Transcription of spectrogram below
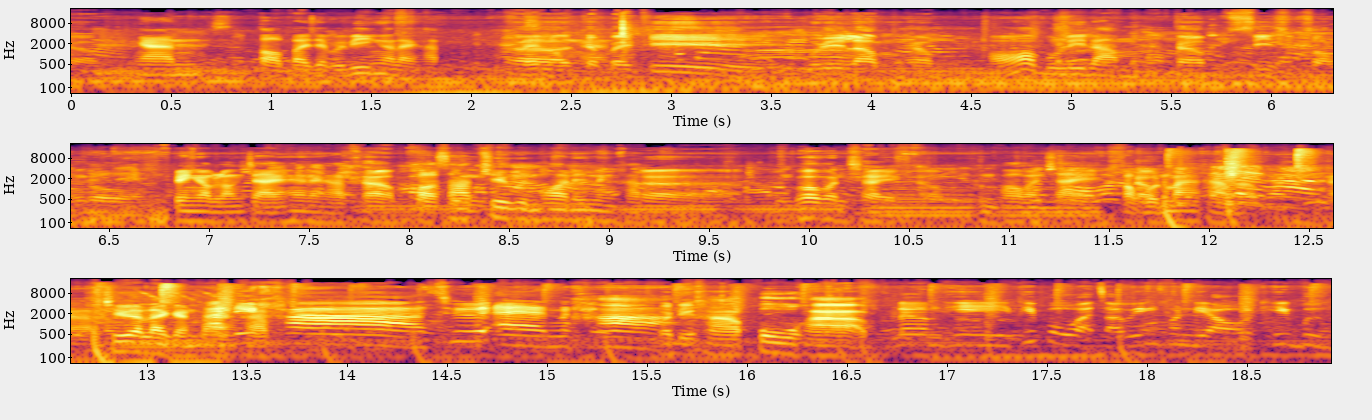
ครับงานต่อไปจะไปวิ่งอะไรครับ เอ่ได้อลงจะงานไปที่บุรีรัมย์ครับอ๋อบุรีรัมย์ครับ 42โล เป็นกำลังใจให้นะครับ ครับ ขอทราบชื่อคุณพ่อนิดนึงครับ เอ่อคุณพ่อวันชัยครับ คุณพ่อวันชัยขอบคุณมากครับครับชื่ออะไรกันสบ้าวังสดีครับ ค่ะ ชื่อแอนค่ะ สวัสดีครับปูครับเดิมทีพี่ปูอาจจะวิ่งคนเดียวที่บึง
